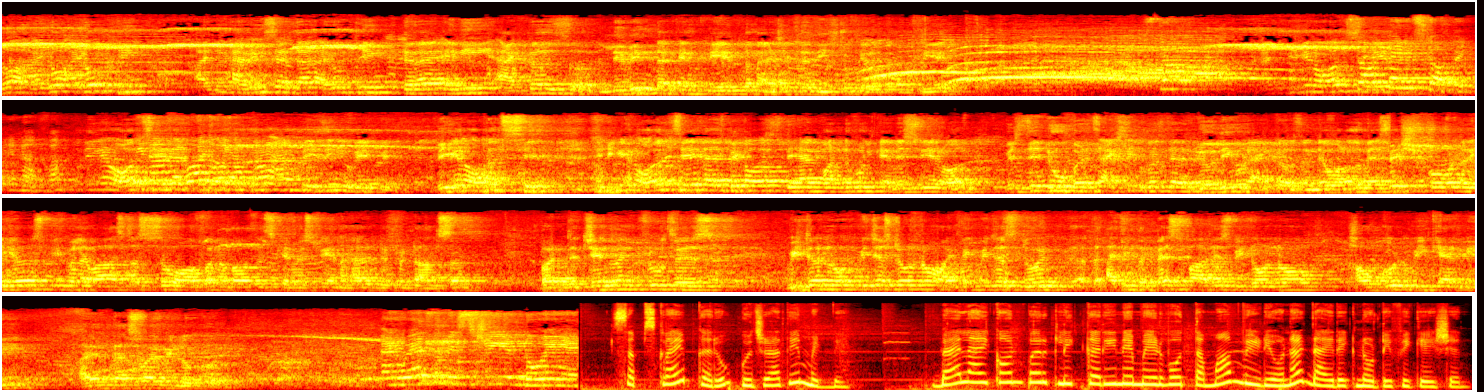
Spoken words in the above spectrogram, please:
No, I don't, I don't think, I think having said that, I don't think there are any actors uh, living that can create the magic that these two films create. We can all say that Enough, because, what no, I'm praising you, wait, wait. We can all say, we can all say that's because they have wonderful chemistry and all, which they do, but it's actually because they're really good actors and they're one of the best. Wish over the years people have asked us so often about this chemistry and I had a different answer. But the genuine truth is, we don't know, we just don't know. I think we just do it. I think the best part is we don't know how good we can be. I think that's why we look good. And where's the mystery in knowing it? Subscribe કરો Gujarati mid day બેલ icon પર click કરીને મેળવો તમામ વિડીયોના direct notification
